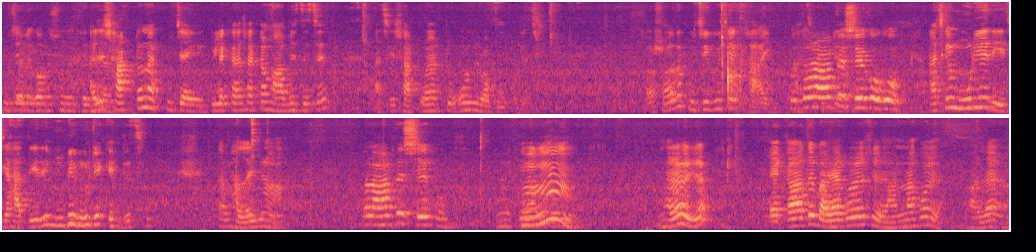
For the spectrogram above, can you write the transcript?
কুচালে কত সুন্দর আজকে শাকটা না কুচাইনি কুলেখাড়া শাকটা মা ভেজেছে। আজকে শাকটা একটু অন্য রকম করেছি। সবসময় তো কুচিয়ে কুচিয়ে খাই। তো তোমরা হাতে শেখো গো। আজকে মুড়িয়ে দিয়েছি হাত দিয়ে দিয়ে মুড়ে মুড়ে কেটেছি। আর ভালো লাগছে না। তাহলে হাতে শেখো। হুম। ভালো হয়েছে। একা হাতে বাজার করেছে রান্না করে ভালো না।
